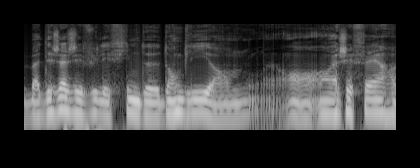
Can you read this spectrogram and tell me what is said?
bah déjà j'ai vu les films de d'Angly en, en, HFR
